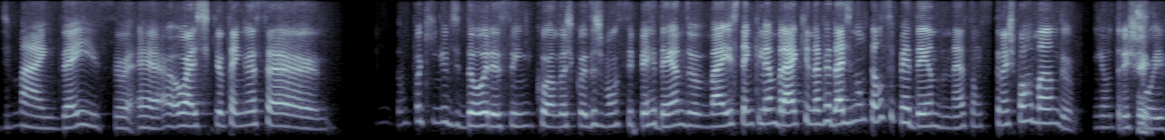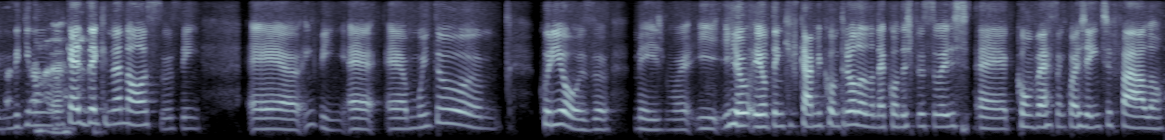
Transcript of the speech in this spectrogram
Demais, é isso. É, eu acho que eu tenho essa um pouquinho de dor, assim, quando as coisas vão se perdendo, mas tem que lembrar que, na verdade, não estão se perdendo, né? Estão se transformando em outras Sim. coisas. E que não é. quer dizer que não é nosso, assim. É, enfim, é, é muito curioso mesmo. E, e eu, eu, tenho que ficar me controlando, né? Quando as pessoas é, conversam com a gente e falam,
